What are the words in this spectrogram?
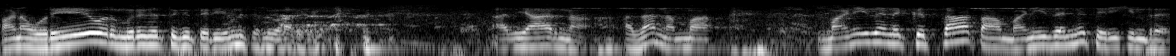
ஆனா ஒரே ஒரு மிருகத்துக்கு தெரியும்னு சொல்லுவார்கள். அது யாருன்னா? அதான் நம்ம. மனிதனுக்குத்தான் தான் மனிதன்னு தெரிகின்றது.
